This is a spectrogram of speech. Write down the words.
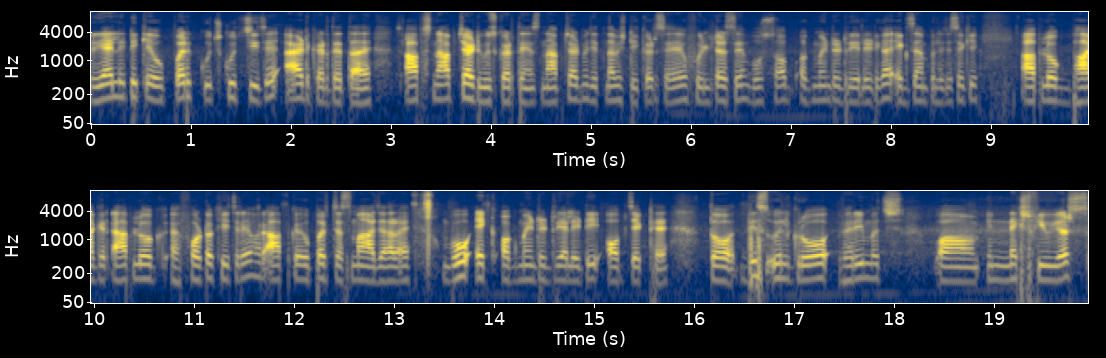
रियलिटी के ऊपर कुछ कुछ चीज़ें ऐड कर देता है। आप स्नैपचैट यूज़ करते हैं। स्नैपचैट में जितना भी स्टिकर्स है फिल्टर्स हैं, वो सब ऑगमेंटेड रियलिटी का एग्ज़ाम्पल है। जैसे कि आप लोग भाग आप लोग फ़ोटो खींच रहे हैं और आपके ऊपर चश्मा आ जा रहा है, वो एक ऑगमेंटेड रियलिटी ऑब्जेक्ट है। तो this will grow very much in next few years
